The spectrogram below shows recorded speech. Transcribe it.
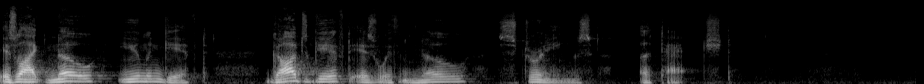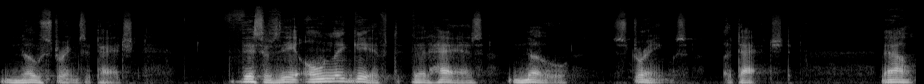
is like no human gift. God's gift is with no strings attached. No strings attached. This is the only gift that has no strings attached. Now,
